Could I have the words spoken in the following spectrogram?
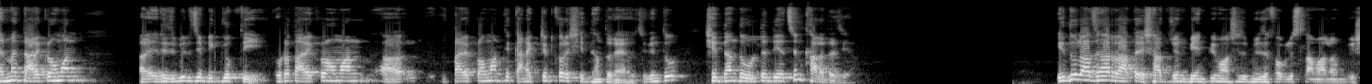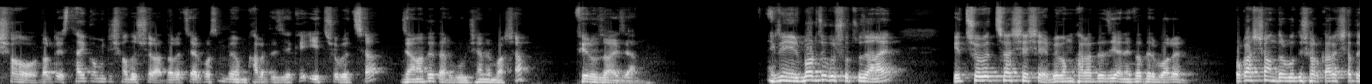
এর মানে তারেক রহমান আহ, রিজভির যে বিজ্ঞপ্তি ওটা তারেক রহমান তারেক রহমানকে কানেক্টেড করে সিদ্ধান্ত নেওয়া হয়েছে। কিন্তু সিদ্ধান্ত উল্টে দিয়েছেন খালেদা জিয়া। ঈদুল আজহার রাতে সাতজন বিএনপি মহাসচিব মির্জা ফখরুল ইসলাম আলমগীর সহ দলটির স্থায়ী কমিটির সদস্যরা দলের চেয়ারপারসন বেগম খালেদা জিয়াকে ঈদ শুভেচ্ছা জানাতে তার গুলশানের বাসা ফিরোজায় যান। একটি নির্ভরযোগ্য সূত্র জানায়, ঈদ শুভেচ্ছা শেষে বেগম খালেদা জিয়া নেতাদের বলেন, প্রকাশ্য অন্তর্বর্তী সরকারের সাথে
